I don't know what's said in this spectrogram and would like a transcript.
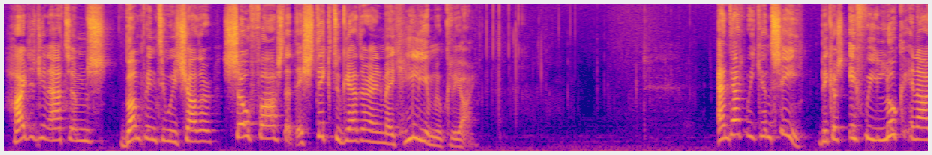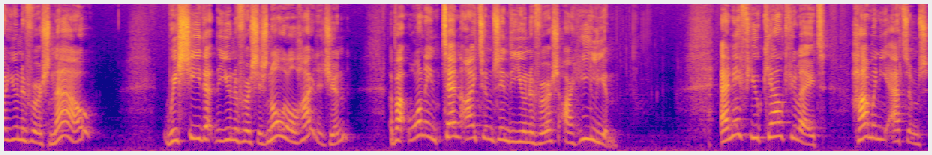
hydrogen atoms bump into each other so fast that they stick together and make helium nuclei. And that we can see because if we look in our universe now, we see that the universe is not all hydrogen. About 1 in 10 items in the universe are helium. And if you calculate how many atoms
